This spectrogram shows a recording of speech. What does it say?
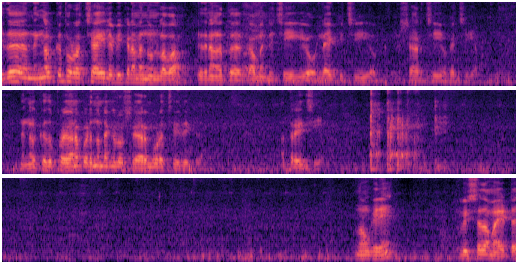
ഇത് നിങ്ങൾക്ക് തുടർച്ചയായി ലഭിക്കണമെന്നുള്ളവർ ഇതിനകത്ത് കമന്റ് ചെയ്യുകയോ ലൈക്ക് ചെയ്യുകയോ ഷെയർ ചെയ്യുകയൊക്കെ ചെയ്യാം. നിങ്ങൾക്കിത് പ്രയോജനപ്പെടുന്നുണ്ടെങ്കിൽ ഷെയറും കൂടെ ചെയ്തേക്കുക അത്രയും ചെയ്യാം. നമുക്കിനി വിശദമായിട്ട്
